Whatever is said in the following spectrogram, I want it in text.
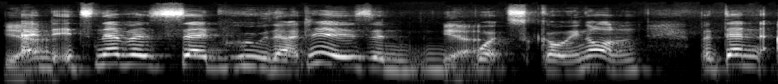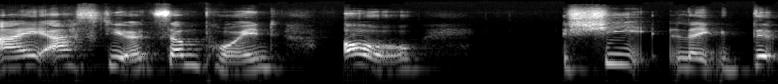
Yeah. and it's never said who that is and Yeah. what's going on but then i asked you at some point oh she like the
